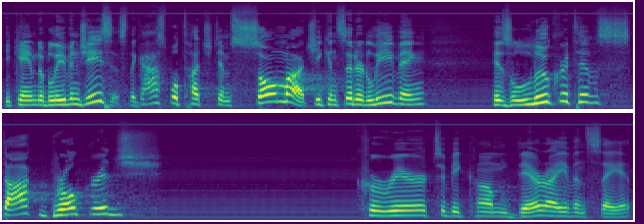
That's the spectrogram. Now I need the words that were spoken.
He came to believe in Jesus. The gospel touched him so much, he considered leaving his lucrative stock brokerage career to become, dare I even say it,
